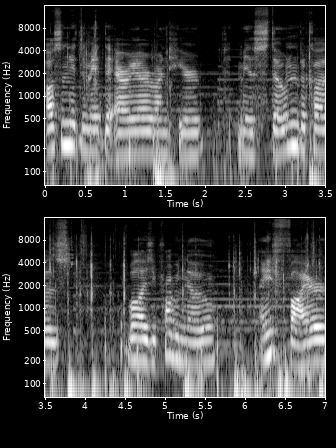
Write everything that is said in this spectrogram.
Also need to make the area around here made of stone because, well as you probably know, I need fire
